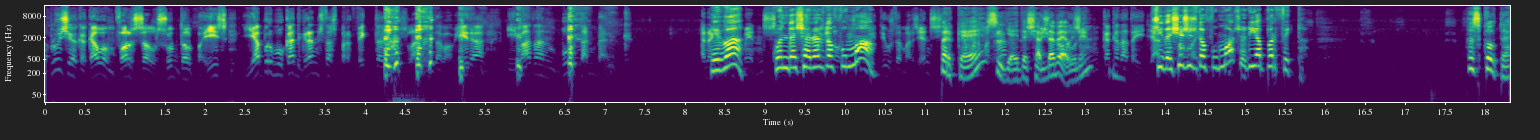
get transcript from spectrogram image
La pluja que cau amb força al sud del país hi ha provocat grans desperfectes als lands de Baviera i Baden-Württemberg. En Eva, quan deixaràs de fumar? Per què? Si ja he deixat de beure. Si deixessis de fumar seria perfecte. Escolta,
